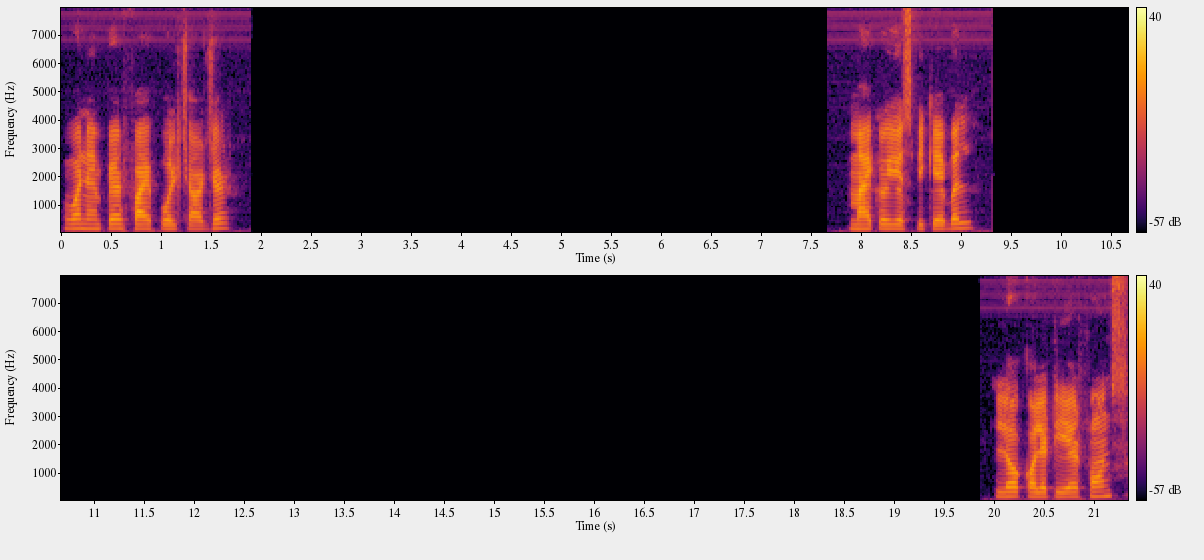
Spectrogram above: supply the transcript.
1 ampere 5 volt charger micro USB cable. Low quality earphones.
